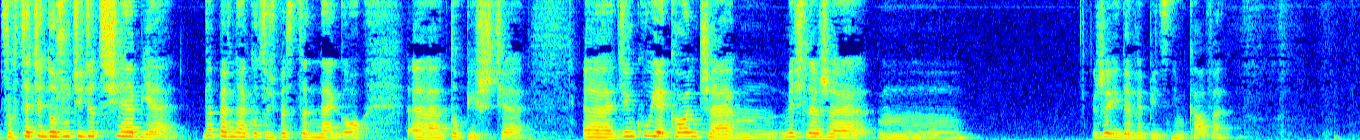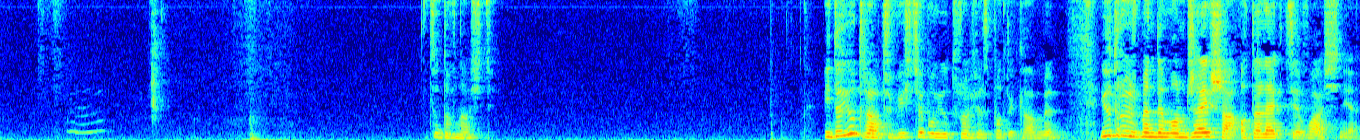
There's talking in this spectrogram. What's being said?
co chcecie dorzucić od siebie, na pewno jako coś bezcennego, e, to piszcie. E, dziękuję, kończę. Mm, Myślę, że, mm, że idę wypić z nim kawę. Cudowności. I do jutra oczywiście, bo jutro się spotykamy. Jutro już będę mądrzejsza o te lekcje właśnie.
